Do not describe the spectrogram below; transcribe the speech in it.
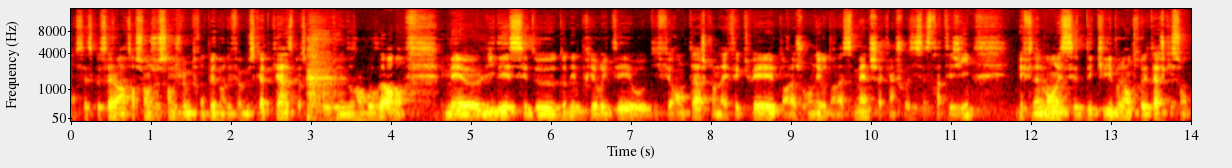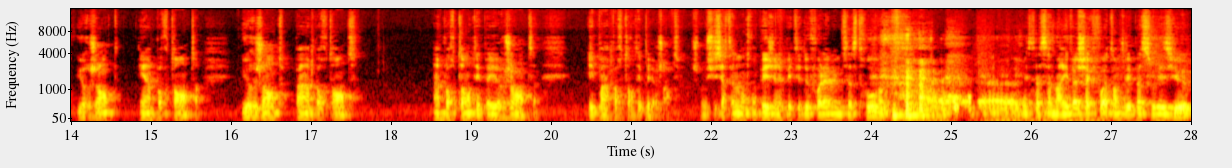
on, sait ce que c'est. Alors attention, je sens que je vais me tromper dans les fameuses quatre cases parce que je vais dans un beau ordre. Mais euh, l'idée, c'est de donner une priorité aux différentes tâches qu'on a effectuées dans la journée ou dans la semaine. Chacun choisit sa stratégie. Mais finalement, essayer d'équilibrer entre les tâches qui sont urgentes et importantes, urgentes, pas importantes, importantes et pas urgentes, et pas importante et pas urgente. Je me suis certainement trompé, j'ai répété deux fois la même, ça se trouve. Euh, mais ça, ça m'arrive à chaque fois tant que je l'ai pas sous les yeux.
